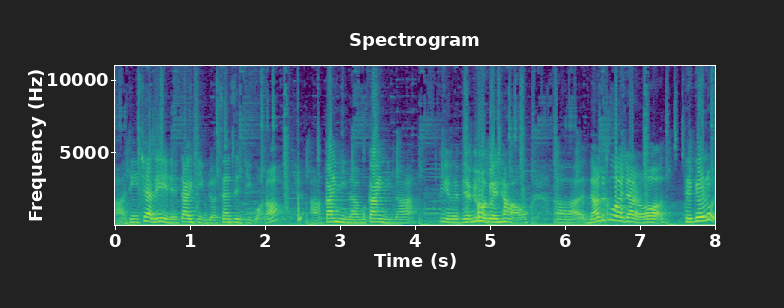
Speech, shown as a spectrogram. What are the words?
အာဒီအချက်လေးတွေနဲ့တိုက်ကြည့်ပြီးတော့စမ်းစစ်ကြည့်ပေါ့နော်အာကိုက်ညီလားမကိုက်ညီလားပြီးရင်လည်းပြန်ပြောခဲ့ကြအောင်အာနောက်တစ်ခုကကြတော့တကယ်လို့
